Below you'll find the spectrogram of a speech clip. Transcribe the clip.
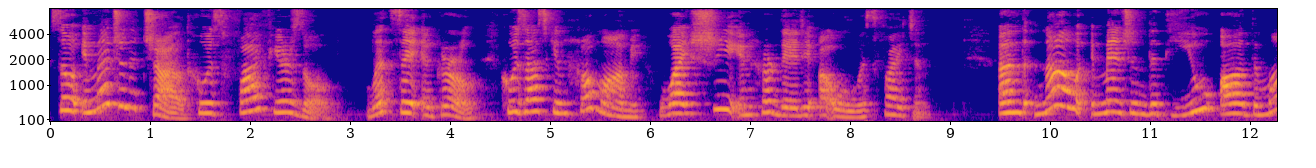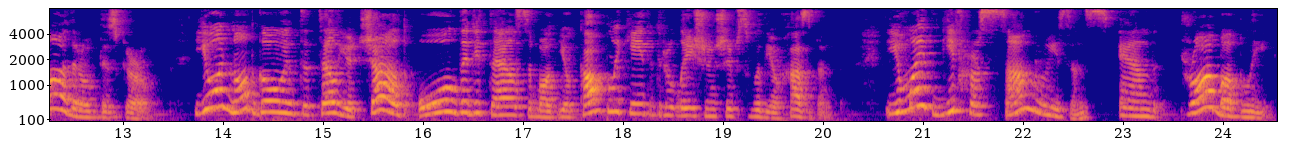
So imagine a child who is five years old, let's say a girl, who is asking her mommy why she and her daddy are always fighting. And now imagine that you are the mother of this girl. You are not going to tell your child all the details about your complicated relationships with your husband. You might give her some reasons, and probably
